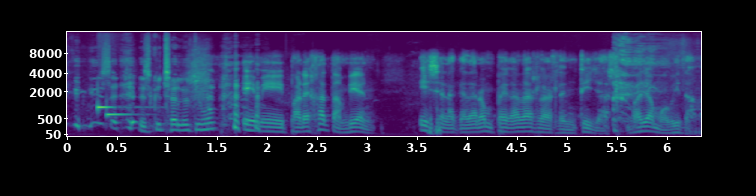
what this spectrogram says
Escucha el último. Y mi pareja también. Y se le quedaron pegadas las lentillas. Vaya movida.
